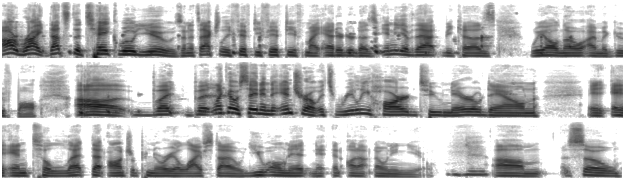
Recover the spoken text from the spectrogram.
All right. That's the take we'll use. And it's actually 50 50 if my editor does any of that because we all know I'm a goofball. Uh, but, but like I was saying in the intro, it's really hard to narrow down and, and, to let that entrepreneurial lifestyle you own it and, and not owning you. Mm-hmm. Um, so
